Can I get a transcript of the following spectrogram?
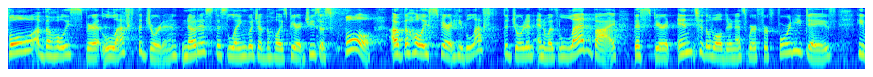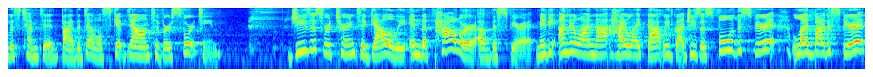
full of the Holy Spirit, left the Jordan. Notice this language of the Holy Spirit. Jesus, full of the Holy Spirit, he left the Jordan and was led by the Spirit into the wilderness, where for 40 days he was tempted by the devil. Skip down to verse 14. Jesus returned to Galilee in the power of the Spirit. Maybe underline that, highlight that. We've got Jesus full of the Spirit, led by the Spirit.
